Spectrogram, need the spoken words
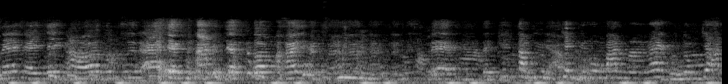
แม่ไงจริงเอาตัวปืนไอ้ยังไงจะทำไอ้ยังไงแม่แต่คิดตั้งเช่นอยู่โรงพยาบาลแรกของยมญาติ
